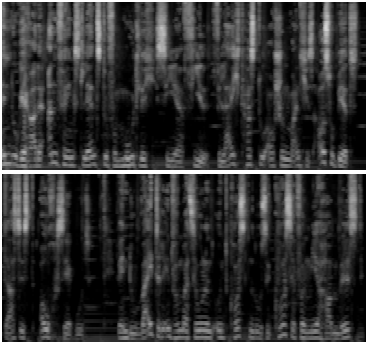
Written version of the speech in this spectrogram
Wenn du gerade anfängst, lernst du vermutlich sehr viel. Vielleicht hast du auch schon manches ausprobiert. Das ist auch sehr gut. Wenn du weitere Informationen und kostenlose Kurse von mir haben willst,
